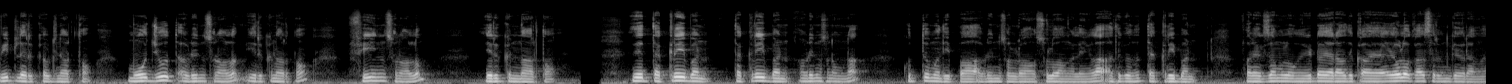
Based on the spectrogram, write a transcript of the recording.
வீட்டில் இருக்குது அப்படின்னு அர்த்தம். மோஜூத் அப்படின்னு சொன்னாலும் இருக்குன்னு அர்த்தம். ஃபீன்னு சொன்னாலும் இருக்குன்னு தான் அர்த்தம். இது தக்ரீபன் தக்ரீபன் அப்படின்னு சொன்னோம்னா குத்து மதிப்பா அப்படின்னு சொல்கிறோம் சொல்லுவாங்க இல்லைங்களா? அதுக்கு வந்து தக்ரீபன். ஃபார் எக்ஸாம்பிள் உங்ககிட்ட யாராவது கா எவ்வளோ காசு இருக்குன்னு கேட்குறாங்க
